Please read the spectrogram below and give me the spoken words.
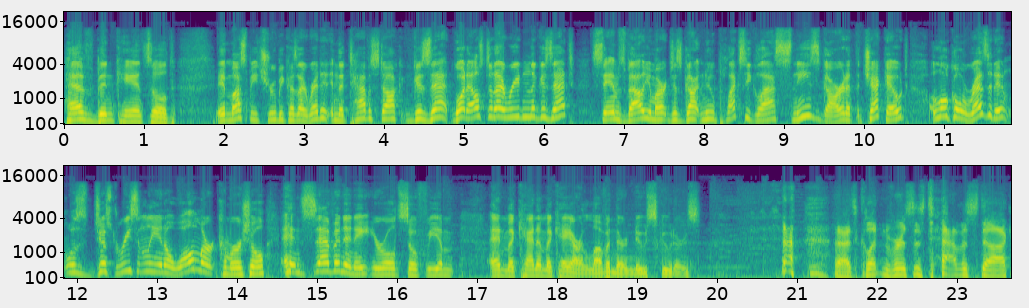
have been canceled. It must be true because I read it in the Tavistock Gazette. What else did I read in the Gazette? Sam's Value Mart just got new plexiglass sneeze guard at the checkout. A local resident was just recently in a Walmart commercial, and seven and eight year old Sophia and McKenna McKay are loving their new scooters. That's Clinton versus Tavistock.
